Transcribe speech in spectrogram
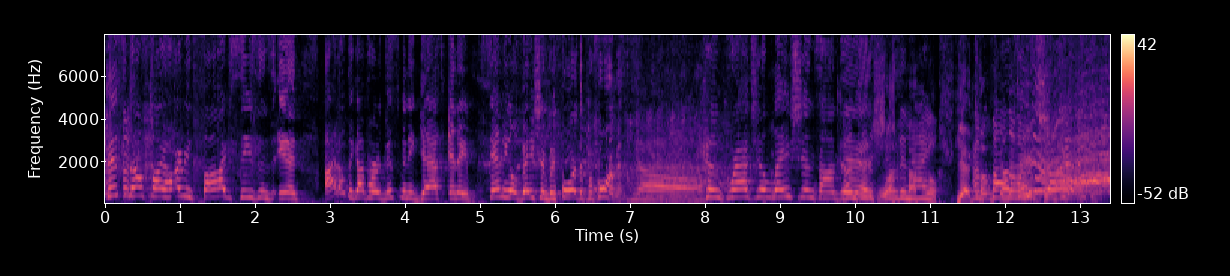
this melts my heart. I mean, five seasons in. I don't think I've heard this many gasps and a standing ovation before the performance. No. Congratulations on this. Come to the show tonight. Yeah, come, come follow tonight.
